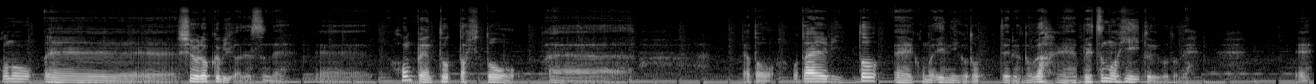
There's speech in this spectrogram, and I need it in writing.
この、えー、収録日がですね、えー本編撮った人、えー、あとお便りと、えー、このエンディングを撮ってるのが、えー、別の日ということで、え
